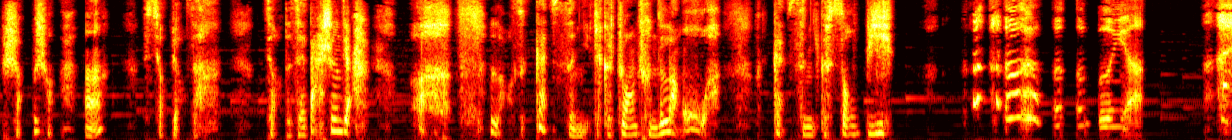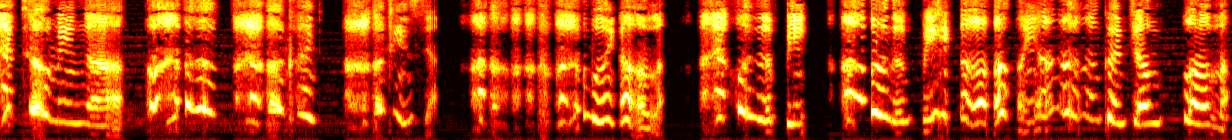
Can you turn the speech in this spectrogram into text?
爽不爽啊？啊，小婊子，叫的再大声点啊！老子干死你这个装纯的浪货，干死你个骚逼！不要，救命啊！快 了。我的病，我的病！哎呀，快张破了！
